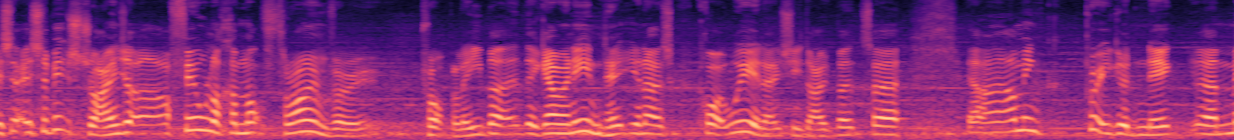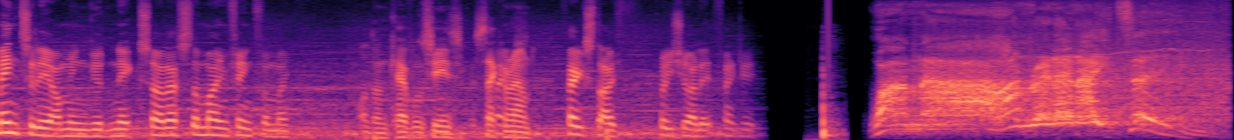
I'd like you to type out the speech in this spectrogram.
It's, it's a bit strange. I feel like I'm not throwing very properly, but they're going in. You know, it's quite weird actually, Dave. But uh, I'm in pretty good nick. Uh, mentally, I'm in good nick, so that's the main thing for me. Well done, Kev. We'll see you in second Thanks. round. Thanks, Dave. Appreciate it. Thank you. 180!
